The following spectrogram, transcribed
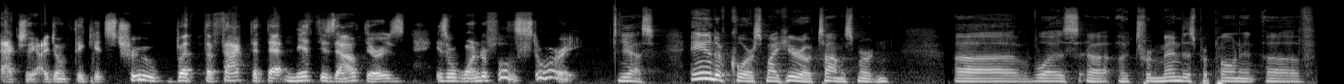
actually, I don't think it's true, but the fact that that myth is out there is is a wonderful story. Yes, and of course, my hero Thomas Merton uh, was a, a, tremendous proponent of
